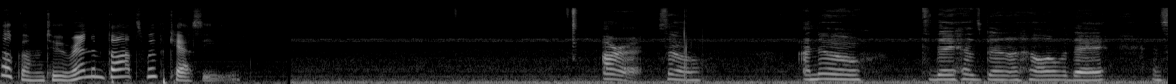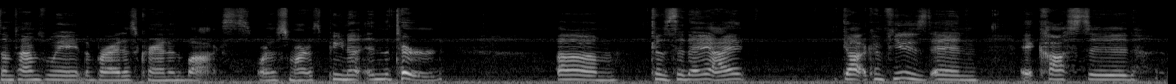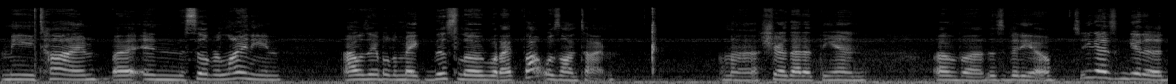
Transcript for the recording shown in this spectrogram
Welcome to Random Thoughts with Kassie. Alright, so I know today has been a hell of a day, and sometimes we ain't the brightest crayon in the box or the smartest peanut in the turd. Um, because today I got confused and it costed me time, but in the silver lining, I was able to make this load what I thought was on time. I'm gonna share that at the end of uh, this video so you guys can get a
